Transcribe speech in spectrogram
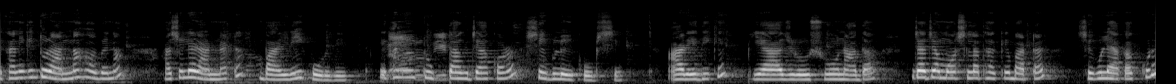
এখানে কিন্তু রান্না হবে না, আসলে রান্নাটা বাইরেই করবে। এখানে ওই টুকটাক যা করার সেগুলোই করছে। আর এদিকে পেঁয়াজ, রসুন, আদা, যা যা মশলা থাকে, বাটার, সেগুলো এক এক করে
